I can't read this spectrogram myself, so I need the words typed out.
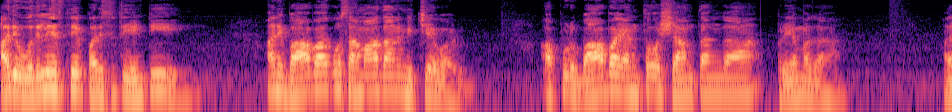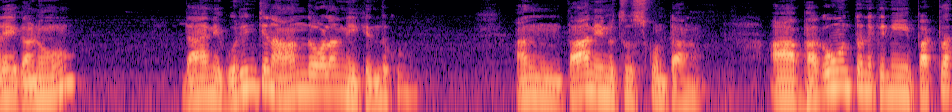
అది వదిలేస్తే పరిస్థితి ఏంటి? అని బాబాకు సమాధానం ఇచ్చేవాడు అప్పుడు బాబా ఎంతో శాంతంగా ప్రేమగా అరే గణు దాని గురించిన ఆందోళన నీకెందుకు? అంతా నేను చూసుకుంటాను. ఆ భగవంతునికి నీ పట్ల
